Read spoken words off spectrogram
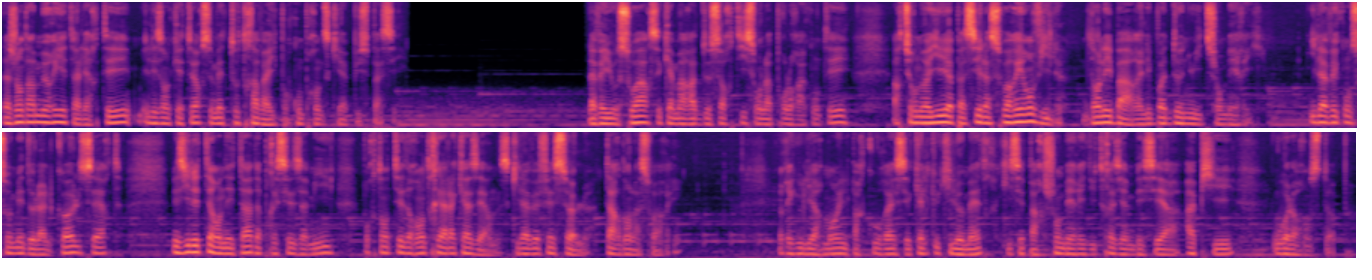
La gendarmerie est alertée et les enquêteurs se mettent au travail pour comprendre ce qui a pu se passer. La veille au soir, ses camarades de sortie sont là pour le raconter. Arthur Noyer a passé la soirée en ville, dans les bars et les boîtes de nuit de Chambéry. Il avait consommé de l'alcool, certes, mais il était en état, d'après ses amis, pour tenter de rentrer à la caserne, ce qu'il avait fait seul, tard dans la soirée. Régulièrement, il parcourait ces quelques kilomètres qui séparent Chambéry du 13e BCA à pied ou alors en stop.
